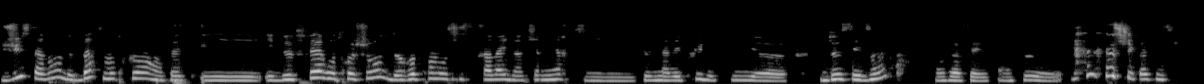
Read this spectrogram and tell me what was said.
juste avant de battre mon record en fait et, de faire autre chose, de reprendre aussi ce travail d'infirmière qui que je n'avais plus depuis euh, deux saisons. Donc ça c'est un peu, je sais pas si c'est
